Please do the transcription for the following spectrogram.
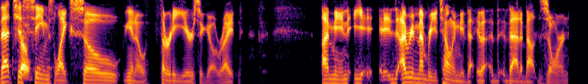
that just so. seems like so you know thirty years ago, right? I mean, I remember you telling me that uh, that about Zorn,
